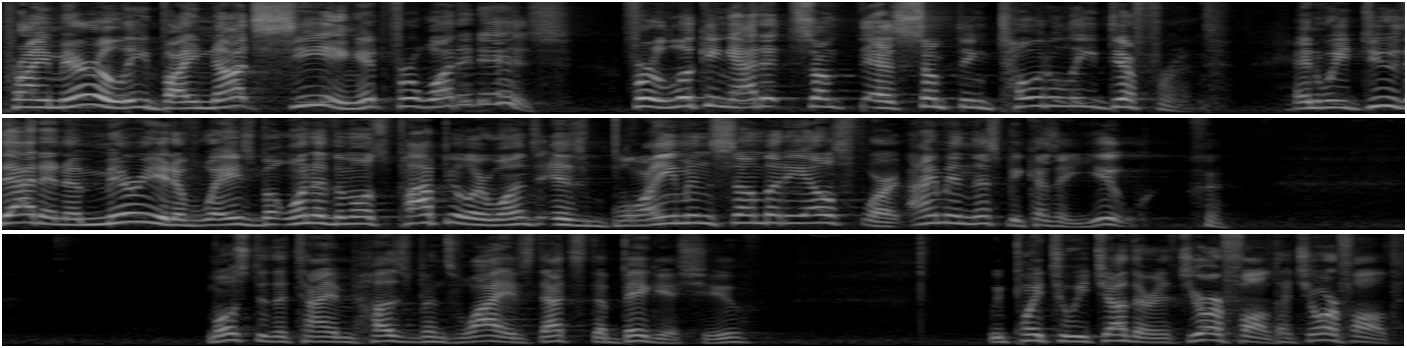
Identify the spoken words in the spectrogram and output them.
primarily by not seeing it for what it is, for looking at it some, as something totally different. And we do that in a myriad of ways, but one of the most popular ones is blaming somebody else for it. I'm in this because of you. Most of the time, husbands, wives, that's the big issue. We point to each other, it's your fault, it's your fault.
